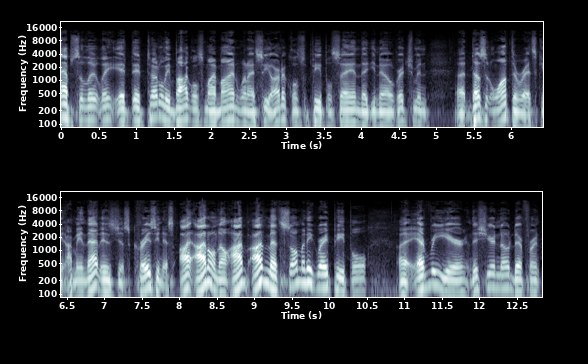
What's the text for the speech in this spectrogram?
Absolutely. It, it totally boggles my mind when I see articles of people saying that, you know, Richmond uh, doesn't want the Redskins. I mean, that is just craziness. I, I don't know. I've, I've met so many great people uh, every year, this year no different,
